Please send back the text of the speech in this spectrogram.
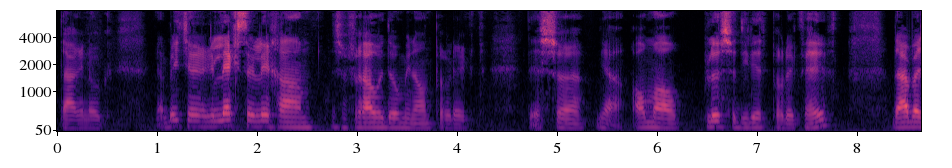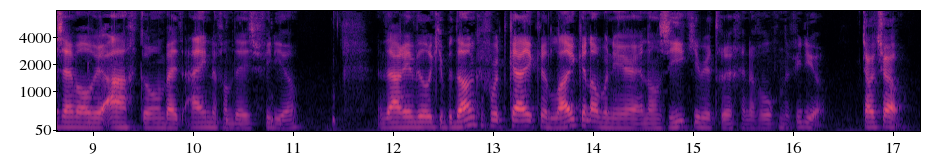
daarin ook ja, een beetje een relaxter lichaam. Is een vrouwendominant product. Dus uh, ja, allemaal plussen die dit product heeft. Daarbij zijn we alweer aangekomen bij het einde van deze video. En daarin wil ik je bedanken voor het kijken, like en abonneren. En dan zie ik je weer terug in de volgende video. Ciao, ciao.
